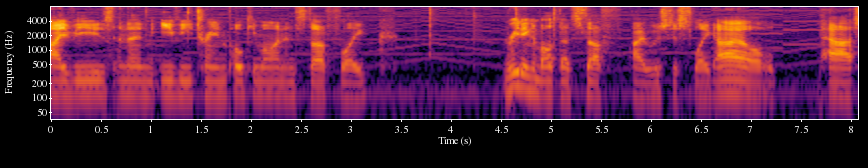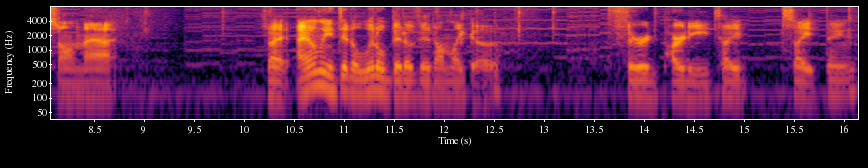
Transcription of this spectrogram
IVs and then EV train Pokemon and stuff like reading about that stuff I was just like I'll pass on that. So I, I only did a little bit of it on like a third party type site thing.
